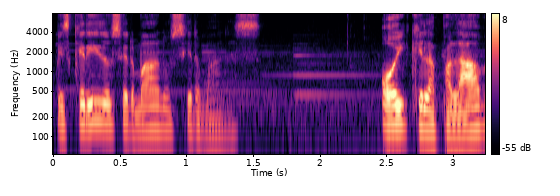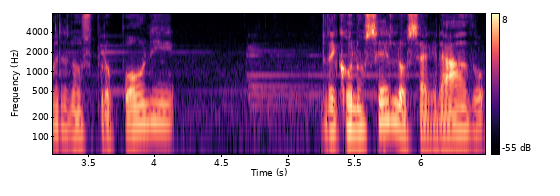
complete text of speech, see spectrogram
Mis queridos hermanos y hermanas, hoy que la palabra nos propone reconocer lo sagrado,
